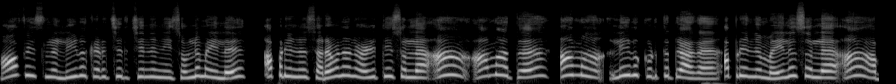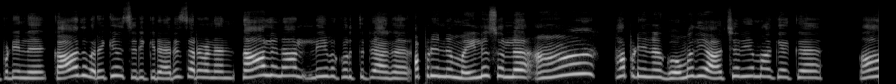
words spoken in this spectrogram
ஆபீஸ்ல லீவு கிடைச்சிருச்சுன்னு நீ சொல்லு மயிலு. அப்படின்னு சரவணன் அழுத்தி சொல்ல ஆ ஆமாத்த ஆமா லீவு கொடுத்துட்டாங்க. அப்படின்னு மயிலு சொல்ல ஆ அப்படின்னு காது வரைக்கும் சிரிக்கிறாரு சரவணன். நாலு நாள் லீவு கொடுத்துட்டாங்க. அப்படின்னு மயிலு சொல்ல ஆ அப்படின்னு கோமதி ஆச்சரியமா கேட்க ஆ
